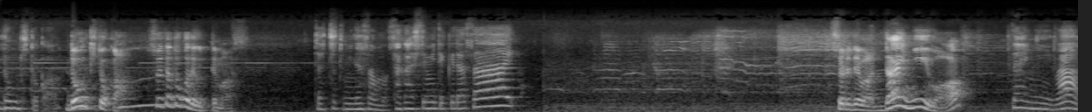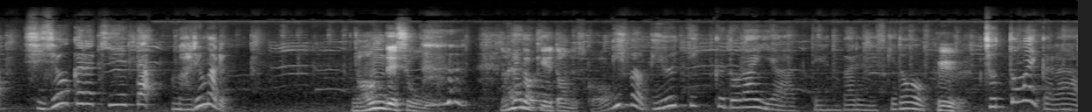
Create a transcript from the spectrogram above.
ドンキとか？ードンキとか、うん。そういったところで売ってます。じゃあちょっと皆さんも探してみてください。それでは第2位は？第2位は市場から消えた〇〇。何でしょう？何が消えたんですか？リファビューティックドライヤーっていうのがあるんですけどちょっと前から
